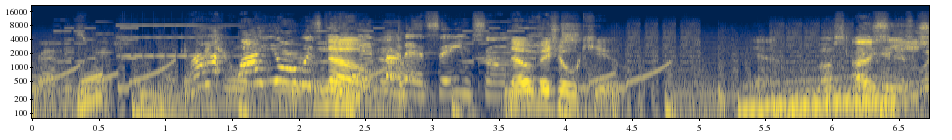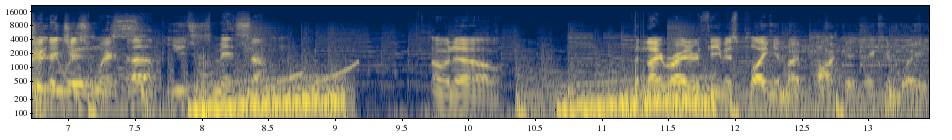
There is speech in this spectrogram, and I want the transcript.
gravity switch? Like a Why, visual why you cue? always No. get hit by that same song? No bitch? visual cue. Yeah. Most Oh, so you should have just went up. You just missed something. Oh no. The Knight Rider theme is playing in my pocket. It can wait.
